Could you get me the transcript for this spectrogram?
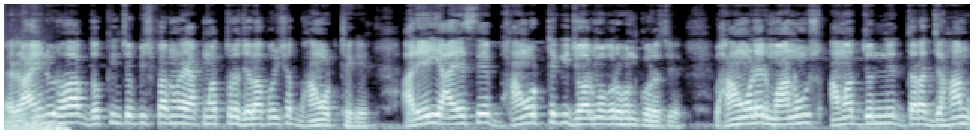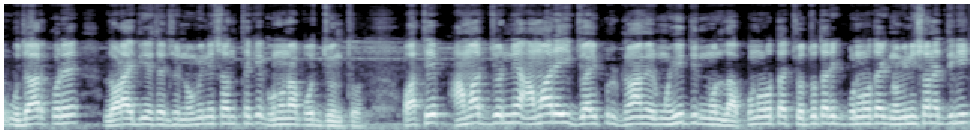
রাইনুর হক দক্ষিণ চব্বিশ পরগনার একমাত্র জেলা পরিষদ ভাঙড় থেকে। আর এই আইএসএ ভাঙড় থেকেই জন্মগ্রহণ করেছে। ভাঙড়ের মানুষ আমার জন্য তারা জাহান উজাড় করে লড়াই দিয়েছেন সে নমিনেশন থেকে গণনা পর্যন্ত। অতএব আমার জন্য আমার এই জয়পুর গ্রামের মহিউদ্দিন মোল্লা পনেরো তারিখ, চোদ্দ তারিখ, পনেরো তারিখ নমিনেশনের দিনই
